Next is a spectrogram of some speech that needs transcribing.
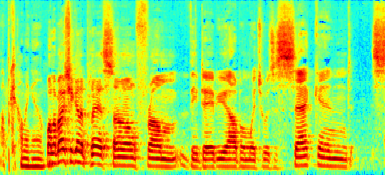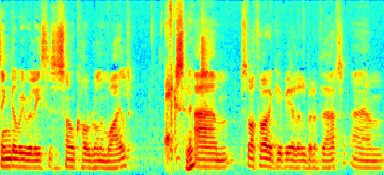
upcoming album? Well, I'm actually going to play a song from the debut album, which was the second single we released. It's a song called "Running Wild." Excellent. Um, so I thought I'd give you a little bit of that um,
